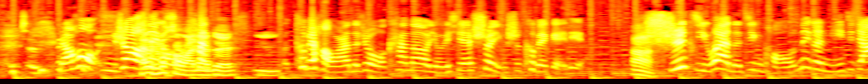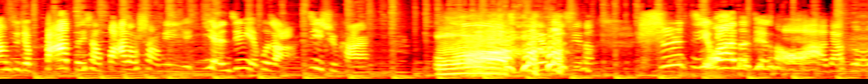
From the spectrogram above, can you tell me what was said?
然后你知道还有什么好玩的？对，嗯，特别好玩的就是我看到有一些摄影师特别给力。啊！十几万的镜头，那个泥浆就叫扒的像扒到上面，也眼睛也不眨，继续拍。哇！别不行了，十几万的镜头啊，大哥，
